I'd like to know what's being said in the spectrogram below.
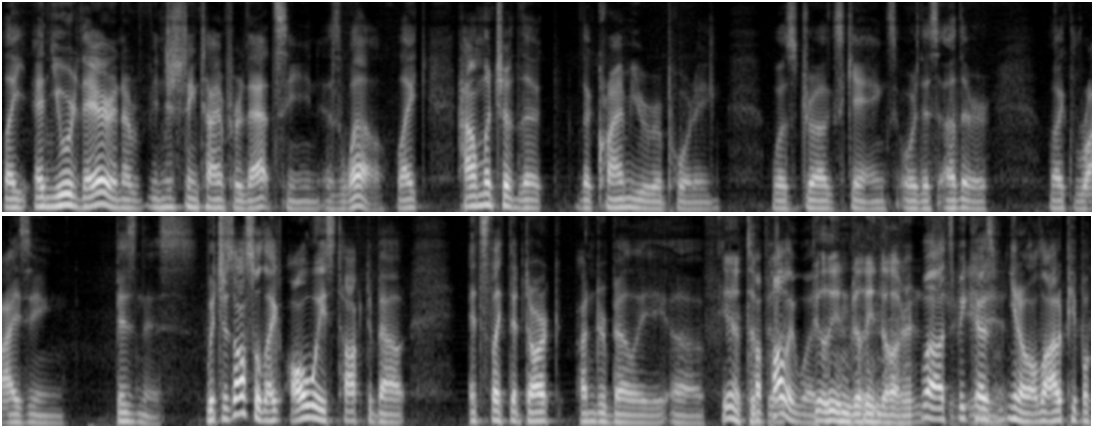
Like, and you were there in an interesting time for that scene as well. Like, how much of the the crime you were reporting was drugs, gangs, or this other like rising business, which is also like always talked about. It's like the dark underbelly of, Yeah, it's a of bil- Hollywood. billion billion dollar. well, it's because Yeah, yeah. you know a lot of people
